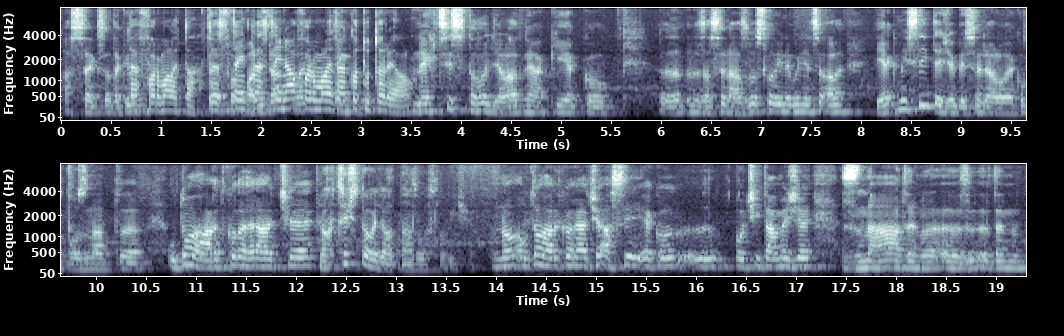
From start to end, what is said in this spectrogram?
a sex a taky... To je formalita. To je, stej, to je formalita, stejná formalita jako tutoriál. Nechci z toho dělat nějaký jako eh, zase názvosloví nebo něco, ale jak myslíte, že by se dalo jako poznat eh, u toho hardcore hráče, No chceš z toho dělat názvosloví, že? No, u toho hardcore hráče asi jako eh, počítáme, že zná ten, eh, ten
